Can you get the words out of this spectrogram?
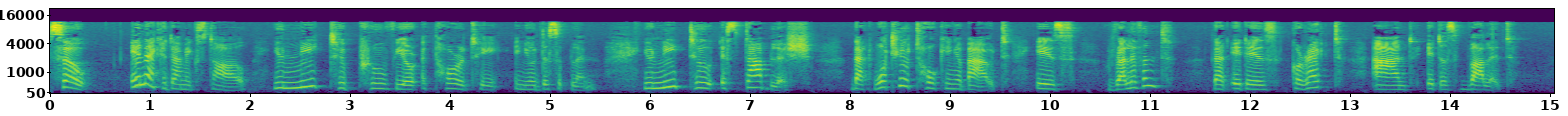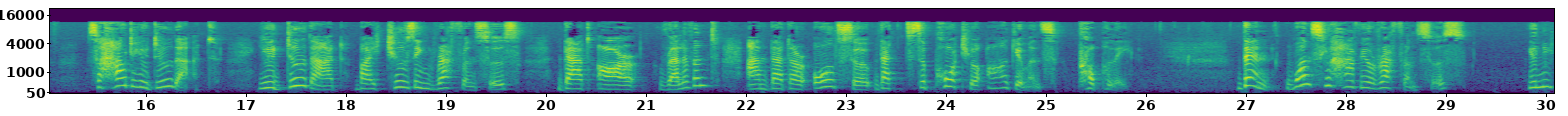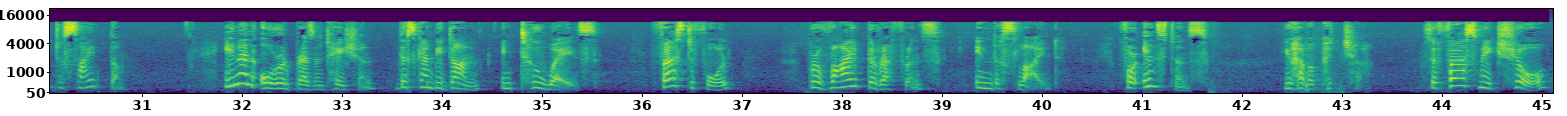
So, in academic style, you need to prove your authority in your discipline. You need to establish that what you're talking about is relevant, that it is correct, and it is valid. So, how do you do that? You do that by choosing references that are relevant and that are also that support your arguments properly. Then, once you have your references, you need to cite them. In an oral presentation, this can be done in two ways. First of all, provide the reference in the slide. For instance, you have a picture. So, first make sure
